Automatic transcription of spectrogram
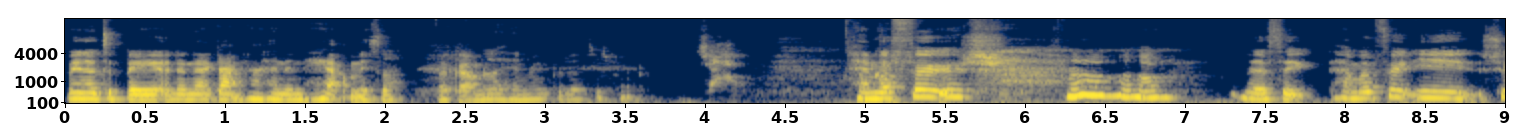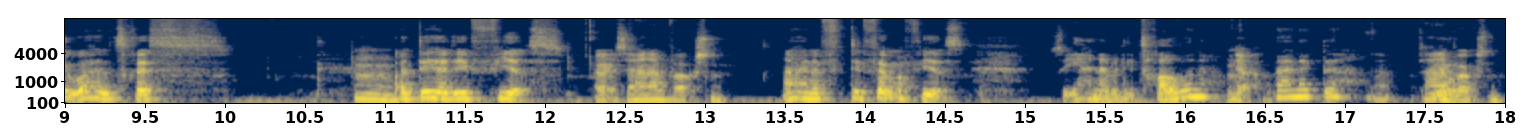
vender tilbage, og den her gang har han en hær med sig. Hvor gammel er Henry på det tidspunkt? Han var født... Lad os se. Han var født i 57, Mm. og det her det er 80. Okay, så han er voksen. Og han er, det er 85. Så ja, han er vel i 30'erne, Ja, er han ikke det? ja. så han er Jo. voksen.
